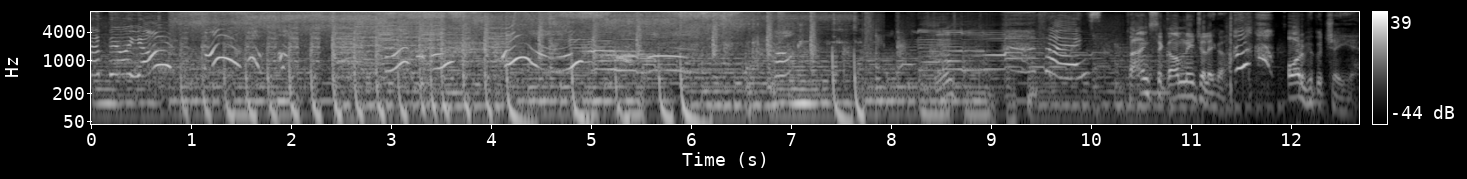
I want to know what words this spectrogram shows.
करते हो यार? थैंक्स थैंक्स से काम नहीं चलेगा। और भी कुछ चाहिए।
